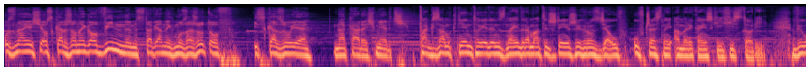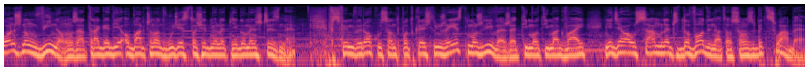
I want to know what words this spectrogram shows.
uznaje się oskarżonego winnym stawianych mu zarzutów i skazuje na karę śmierci. Tak zamknięto jeden z najdramatyczniejszych rozdziałów ówczesnej amerykańskiej historii. Wyłączną winą za tragedię obarczono 27-letniego mężczyznę. W swym wyroku sąd podkreślił, że jest możliwe, że Timothy McVeigh nie działał sam, lecz dowody na to są zbyt słabe.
